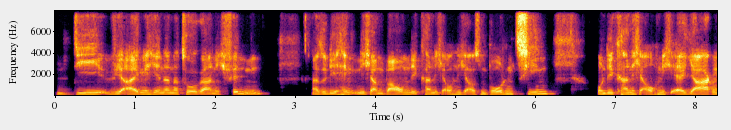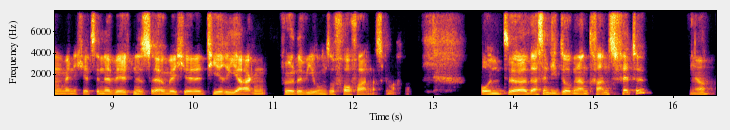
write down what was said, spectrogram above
die wir eigentlich in der Natur gar nicht finden. Also die hängt nicht am Baum, die kann ich auch nicht aus dem Boden ziehen und die kann ich auch nicht erjagen, wenn ich jetzt in der Wildnis irgendwelche Tiere jagen würde, wie unsere Vorfahren das gemacht haben. Und äh, das sind die sogenannten Transfette. Ja,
